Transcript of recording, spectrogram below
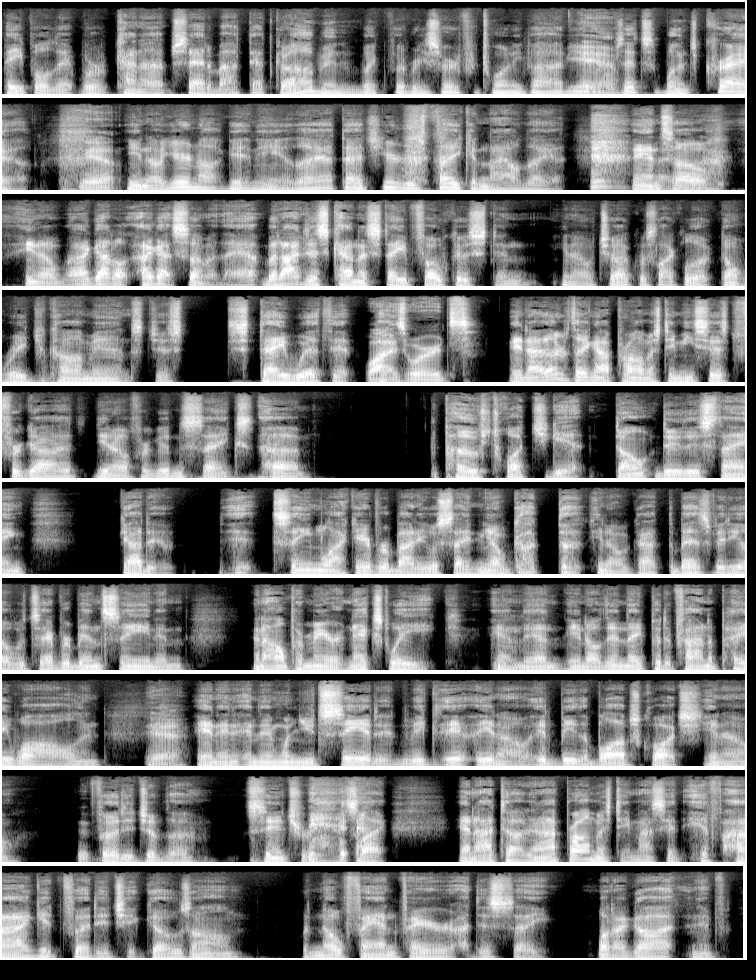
people that were kind of upset about that. Go, I've been in Bigfoot research for 25 years. Yeah. That's a bunch of crap. Yeah. You know, you're not getting any of that. That's, you're just faking all that. And so, you know, I got, a, I got some of that, but I just kind of stayed focused. And, you know, Chuck was like, look, don't read your comments. Just stay with it. Wise words. And another thing I promised him, he says, for God, you know, for goodness sakes, uh, post what you get. Don't do this thing. Got it. It seemed like everybody was saying, you know, got the, you know, got the best video that's ever been seen, and and I'll premiere it next week. And mm-hmm. then, you know, then they put it behind a paywall, and Yeah. and and, and then when you'd see it, it'd be, it, you know, it'd be the blob squatch, you know, mm. footage of the century. It's like, and I told, and I promised him, I said, if I get footage, it goes on with no fanfare. I just say what I got, and if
